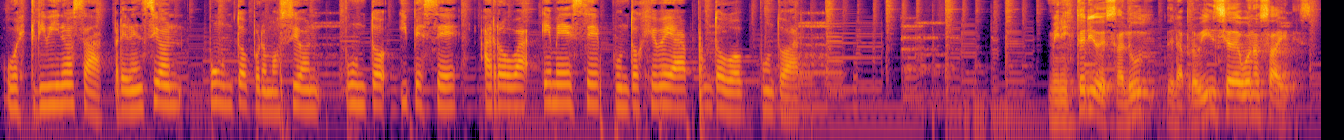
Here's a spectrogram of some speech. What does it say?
o escribinos a prevención.promoción.ipc.ms.gba.gov.ar. Ministerio de Salud de la Provincia de Buenos Aires.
